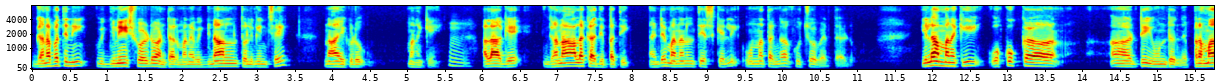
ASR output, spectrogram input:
గణపతిని విఘ్నేశ్వరుడు అంటారు. మన విఘ్నాలను తొలగించే నాయకుడు మనకి. అలాగే గణాలకు అధిపతి అంటే మనల్ని తీసుకెళ్ళి ఉన్నతంగా కూర్చోబెడతాడు. ఇలా మనకి ఒక్కొక్క టి ఉంటుంది. ప్రమా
